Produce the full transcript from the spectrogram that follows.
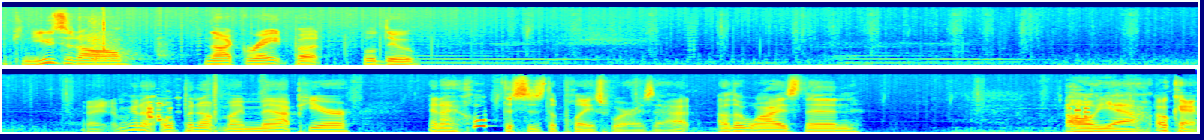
We can use it all. Not great, but we'll do. All right, I'm going to open up my map here, and I hope this is the place where I was at. Otherwise, then... Oh, yeah. Okay.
